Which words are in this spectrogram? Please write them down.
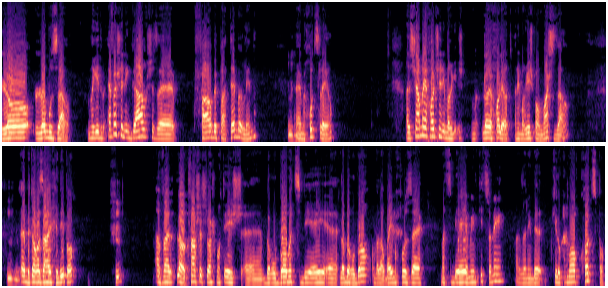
לא, לא מוזר. נגיד איפה שאני גר שזה כפר בפאתי ברלין, mm-hmm. מחוץ לעיר, אז שם יכול להיות שאני מרגיש, לא יכול להיות, אני מרגיש פה ממש זר, mm-hmm. בתור הזר היחידי פה. אבל לא, כפר של 300 איש, ברובו מצביעי, לא ברובו, אבל 40 אחוז מצביעי ימין קיצוני, אז אני ב, כאילו כמו קוץ פה.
